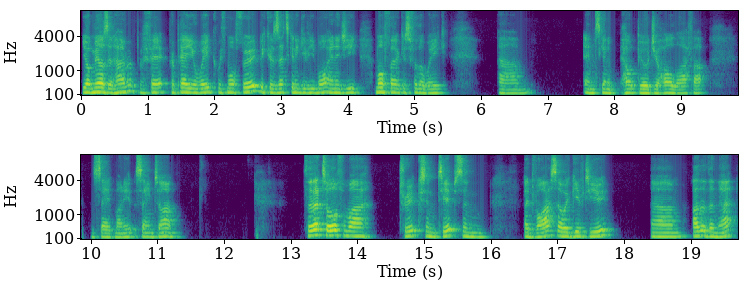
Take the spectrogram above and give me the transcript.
your meals at home and prepare prepare your week with more food because that's going to give you more energy, more focus for the week. Um, and it's going to help build your whole life up and save money at the same time. So that's all for my tricks and tips and advice I would give to you. Um, other than that,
